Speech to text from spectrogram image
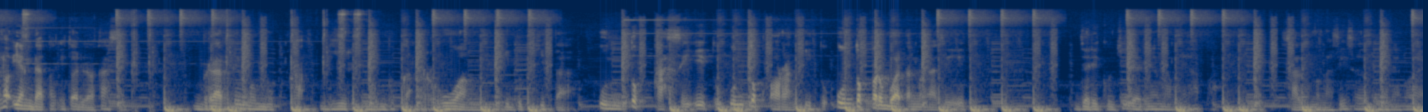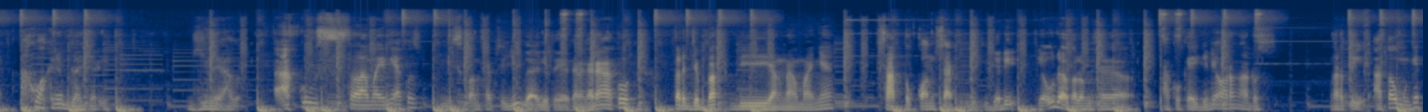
kalau yang datang itu adalah kasih berarti membuka diri membuka ruang hidup kita untuk kasih itu untuk orang itu untuk perbuatan mengasihi itu. Jadi kunci dari yang namanya apa? Saling mengasihi saling dengan yang lain. Aku akhirnya belajar itu. Gile aku, aku selama ini aku miskonsepsi juga gitu ya. Kadang-kadang aku terjebak di yang namanya satu konsep gitu. Jadi ya udah kalau misalnya aku kayak gini orang harus ngerti. Atau mungkin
